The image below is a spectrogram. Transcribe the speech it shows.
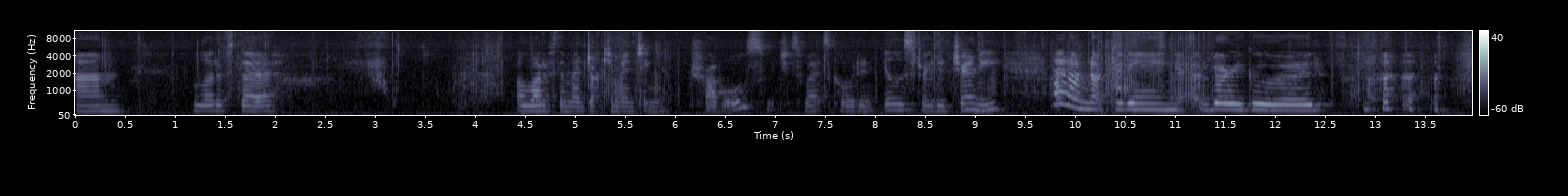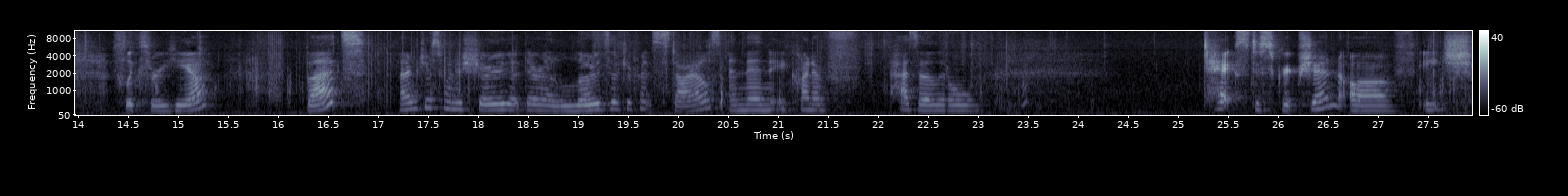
Um, a lot of the a lot of them are documenting travels, which is why it's called an illustrated journey. And I'm not giving a very good flick through here, but I just want to show that there are loads of different styles and then it kind of has a little text description of each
